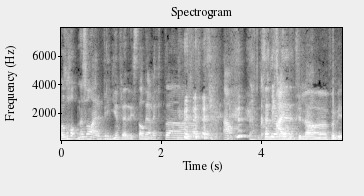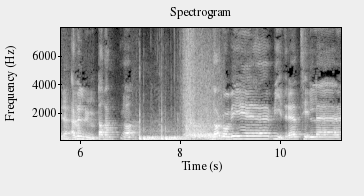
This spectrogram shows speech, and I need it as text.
Og så hadde den en sånn her vrien Fredrikstad-dialekt. eh, Ja. Den kan Egnet til å forvirre. jeg ble lurt av den. Ja. Da går vi eh, videre til eh,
